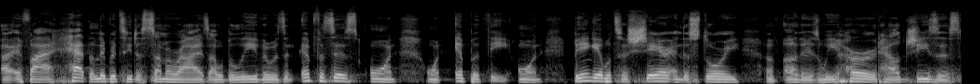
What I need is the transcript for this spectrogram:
uh, if I had the liberty to summarize, I would believe there was an emphasis on, on empathy, on being able to share in the story of others. We heard how Jesus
